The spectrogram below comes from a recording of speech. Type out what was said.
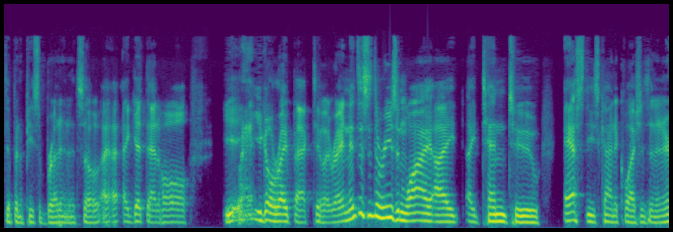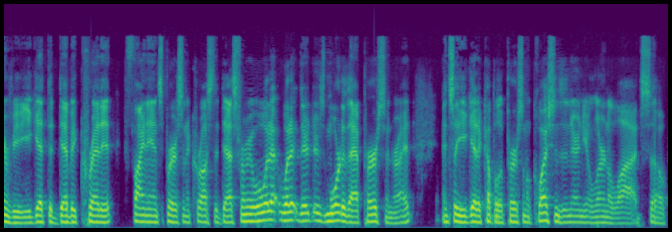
dipping a piece of bread in it. So I, I get that whole. You, right. you go right back to it, right? And this is the reason why I I tend to ask these kind of questions in an interview. You get the debit credit finance person across the desk from me. Well, what what there, there's more to that person, right? And so you get a couple of personal questions in there, and you'll learn a lot. So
